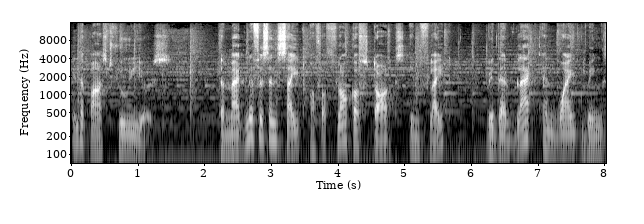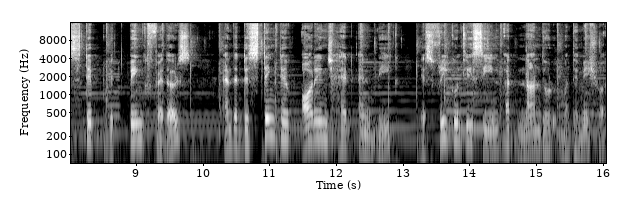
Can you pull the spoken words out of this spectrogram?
in the past few years the magnificent sight of a flock of storks in flight with their black and white wings tipped with pink feathers and the distinctive orange head and beak is frequently seen at Nandur Madhyameshwar.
